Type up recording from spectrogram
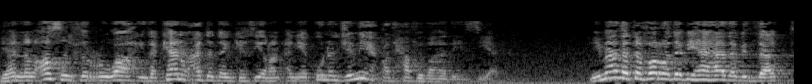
لأن الأصل في الرواة إذا كانوا عددا كثيرا أن يكون الجميع قد حفظ هذه الزيادة. لماذا تفرد بها هذا بالذات؟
